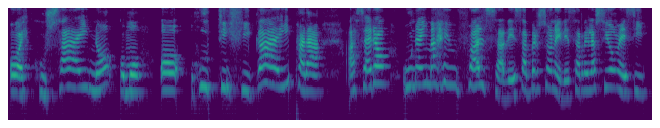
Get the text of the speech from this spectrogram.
os excusáis, ¿no? Como os justificáis para haceros una imagen falsa de esa persona y de esa relación y decir,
